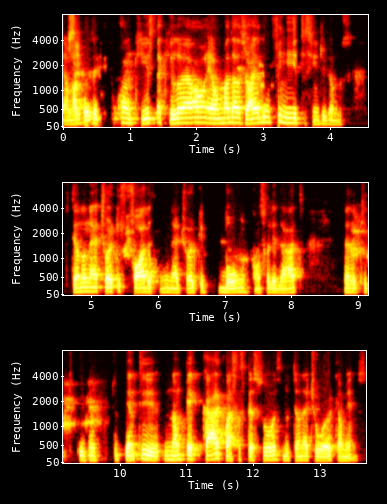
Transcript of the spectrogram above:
É uma Sim. coisa que tu conquista, aquilo é, é uma das joias do infinito, assim, digamos. Tendo um network foda, assim, um network bom, consolidado, que, tu, tu, tu tente não pecar com essas pessoas do teu network, ao menos.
